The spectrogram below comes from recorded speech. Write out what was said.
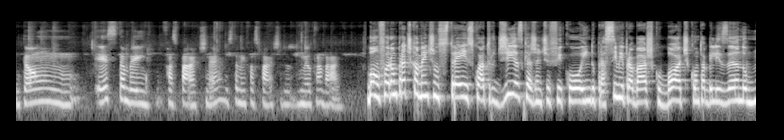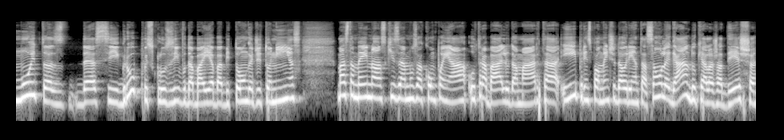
Então, esse também faz parte, né? Isso também faz parte do, do meu trabalho. Bom, foram praticamente uns três, quatro dias que a gente ficou indo para cima e para baixo com o bote, contabilizando muitas desse grupo exclusivo da Bahia Babitonga de Toninhas mas também nós quisemos acompanhar o trabalho da Marta e principalmente da orientação, o legado que ela já deixa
